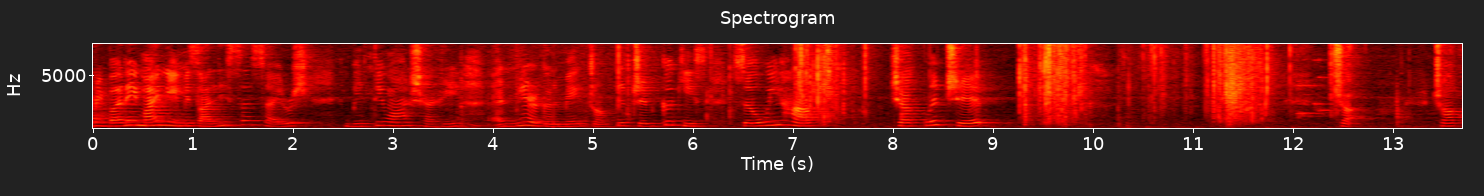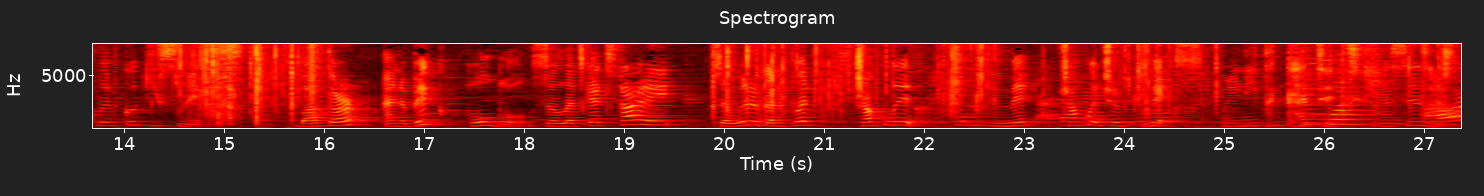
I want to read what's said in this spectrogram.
everybody, my name is Alesa Cyrus Binti Shahi and we are going to make chocolate chip cookies. So we have chocolate chip, cho chocolate cookies mix, butter, and a big whole bowl. So let's get started. So we're going to put chocolate, chocolate chip mix. We need to cut it with scissors.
